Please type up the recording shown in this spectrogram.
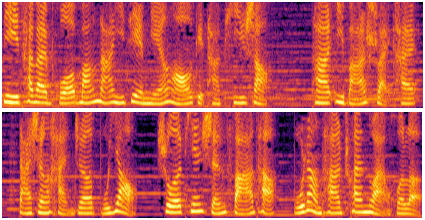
你太外婆忙拿一件棉袄给他披上，他一把甩开，大声喊着不要，说天神罚他，不让他穿暖和了。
